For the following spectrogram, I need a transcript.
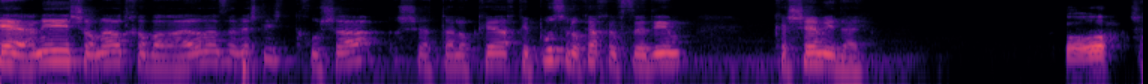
כן. אני שומע אותך ברעיון הזה, ויש לי תחושה שאתה לוקח, טיפוס שלוקח הפסדים קשה מדי. או, ש-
